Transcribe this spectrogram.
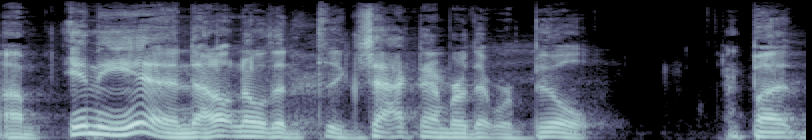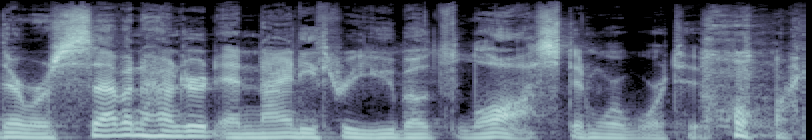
Um, in the end, I don't know the, exact number that were built, but there were 793 U boats lost in World War II. oh my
